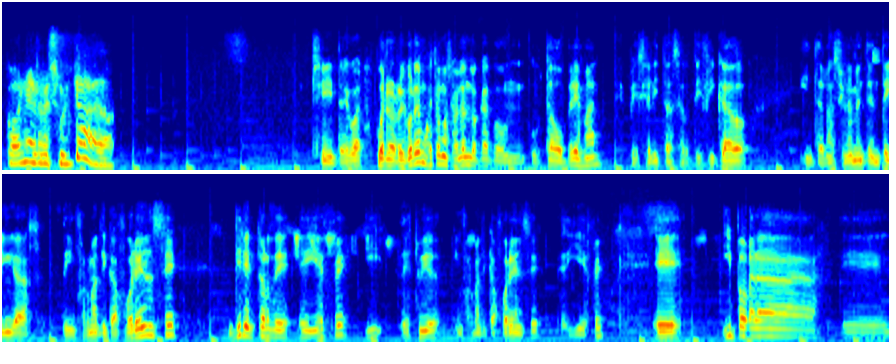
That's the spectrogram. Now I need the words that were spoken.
con el resultado. Sí, tal cual. Bueno, recordemos que estamos hablando acá con Gustavo Presman, especialista certificado internacionalmente en técnicas de informática forense, director de EIF y de estudio de informática forense, de EIF. Eh, y para eh,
